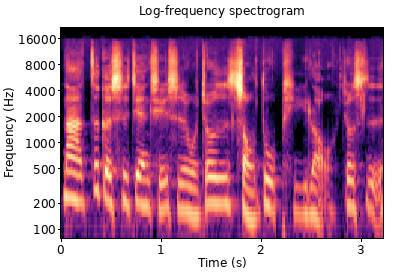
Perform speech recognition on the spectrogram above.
那这个事件其实我就是首度披露，就是。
